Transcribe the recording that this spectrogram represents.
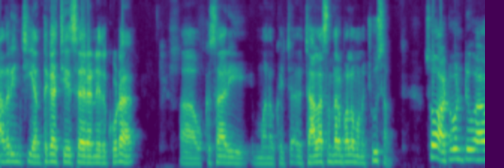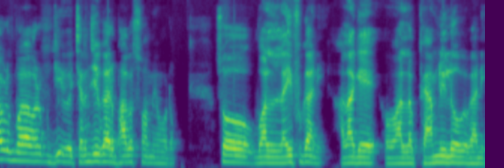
ఆదరించి ఎంతగా చేశారనేది కూడా ఒకసారి మనకి చాలా సందర్భాల్లో మనం చూసాం. సో అటువంటి ఆవిడ చిరంజీవి గారి భాగస్వామ్యం అవ్వడం. సో వాళ్ళ లైఫ్ కానీ అలాగే వాళ్ళ ఫ్యామిలీలో కానీ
